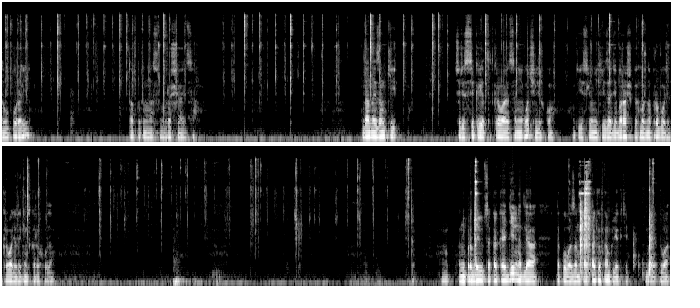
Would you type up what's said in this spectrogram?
до упора и так вот у нас вращается. Данные замки через секрет открываются они очень легко. Вот если у них есть сзади барашек, их можно пробовать открывать вот таким скороходом. Они продаются как и отдельно для такого замка, так и в комплекте. Два.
